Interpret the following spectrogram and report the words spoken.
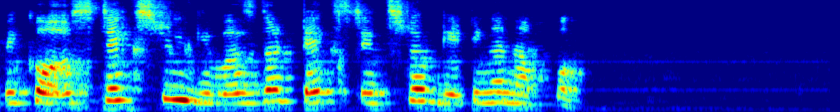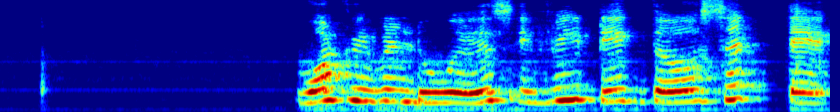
because text will give us the text instead of getting a number. What we will do is if we take the set te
